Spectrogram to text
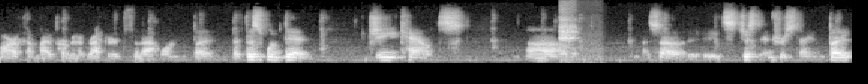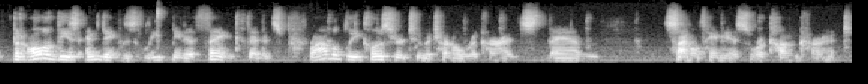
mark on my permanent record for that one, but but this one did. G counts. Um, so it's just interesting. But but all of these endings lead me to think that it's probably closer to eternal recurrence than simultaneous or concurrent.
